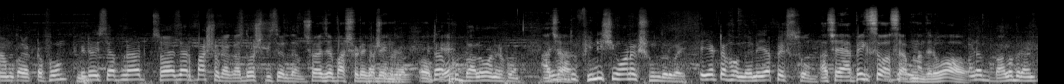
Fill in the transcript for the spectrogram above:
নাম করা একটা ফোন এটা হচ্ছে আপনার ছয় হাজার পাঁচশো টাকা দশ পিসের দাম। ছয় হাজার পাঁচশো টাকা বেঙ্গল এটা খুব ভালো মানের ফোন আচ্ছা। কিন্তু ফিনিশিং অনেক সুন্দর ভাই। এই একটা ফোন দেন অ্যাপেক্স ফোন আচ্ছা অ্যাপিক্সও আছে আপনাদের ওয়াও অনেক ভালো ব্র্যান্ড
